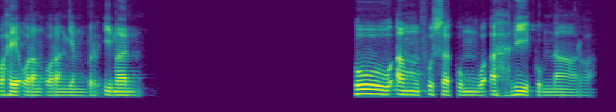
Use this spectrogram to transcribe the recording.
Wahai orang-orang yang beriman, Hu anfusakum wa ahlikum nara.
